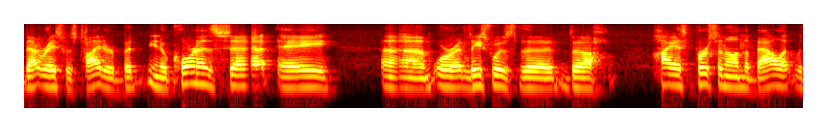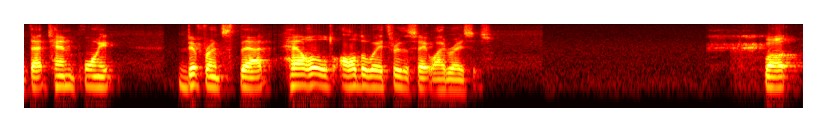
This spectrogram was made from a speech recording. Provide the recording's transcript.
that race was tighter. But you know, Cornyn set a, um, or at least was the the highest person on the ballot with that ten point difference that held all the way through the statewide races. Well,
